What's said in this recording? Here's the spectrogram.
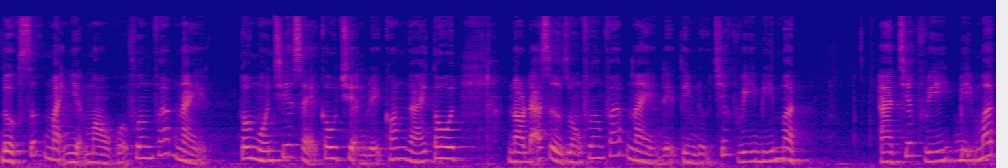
được sức mạnh nhiệm màu của phương pháp này, tôi muốn chia sẻ câu chuyện về con gái tôi. Nó đã sử dụng phương pháp này để tìm được chiếc ví bí mật. À chiếc ví bị mất.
